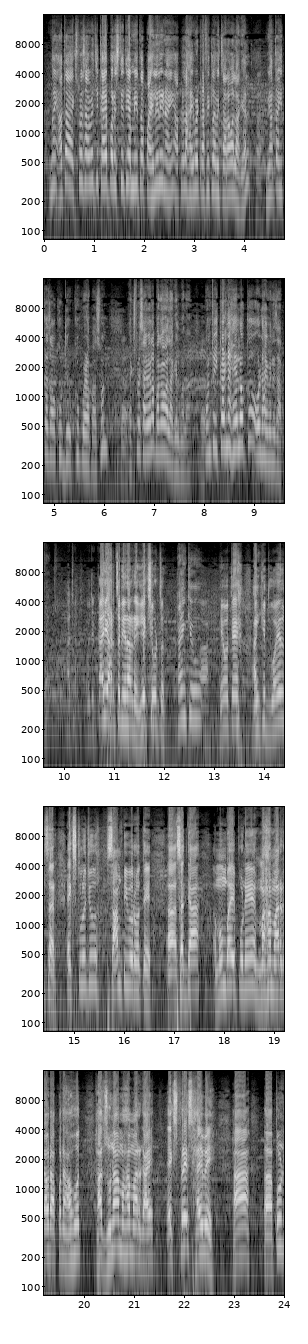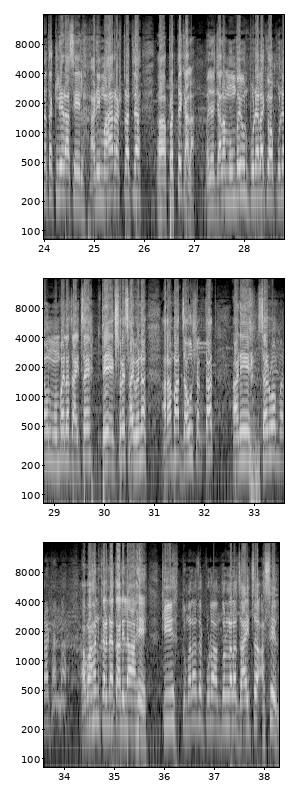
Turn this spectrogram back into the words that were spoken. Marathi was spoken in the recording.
नाही आता एक्सप्रेस हायवेची काय परिस्थिती आहे मी तर पाहिलेली नाही. आपल्याला हायवे ट्रॅफिकला विचारावं लागेल. मी आता इथं जाऊ खूप दिव- खूप वेळापासून. एक्सप्रेस हायवेला बघावं लागेल मला. परंतु इकडनं हे लोक ओल्ड हायवेने जात आहेत. अच्छा म्हणजे काही अडचण येणार नाही. एक शेवटचं. थँक्यू हे होते Ankit Goyal sir. Exclusive Saam T व्हीवर होते. अ, सध्या मुंबई पुणे महामार्गावर आपण आहोत. हा जुना महामार्ग आहे. एक्सप्रेस हायवे हा पूर्णतः क्लिअर असेल. आणि महाराष्ट्रातल्या प्रत्येकाला म्हणजे ज्याला मुंबईहून पुण्याला किंवा पुण्याहून मुंबईला जायचं आहे ते एक्सप्रेस हायवेनं आरामात जाऊ शकतात. आणि सर्व मराठ्यांना आवाहन करण्यात आलेलं आहे की तुम्हाला जर पुढं आंदोलनाला जायचं असेल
